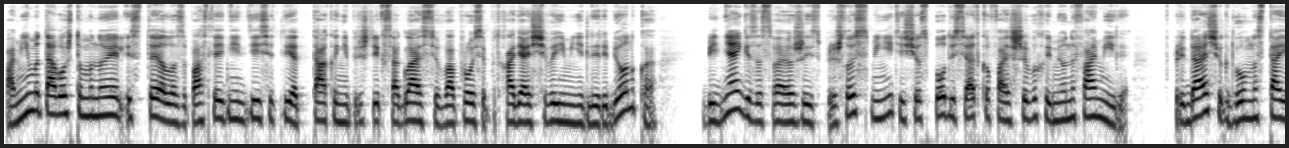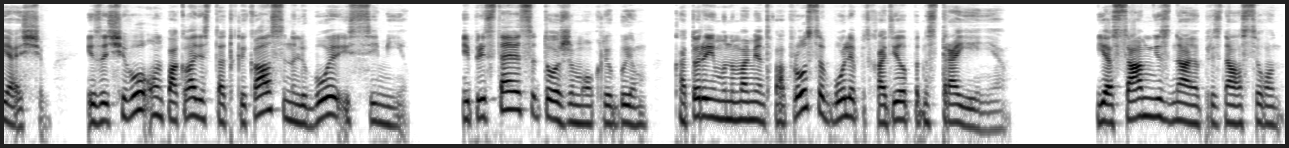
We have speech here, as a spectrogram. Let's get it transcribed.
Помимо того, что Мануэль и Стелла за последние 10 лет так и не пришли к согласию в вопросе подходящего имени для ребенка, бедняге за свою жизнь пришлось сменить еще с полдесятка фальшивых имен и фамилий в придачу к двум настоящим, из-за чего он покладисто откликался на любое из семи. И представиться тоже мог любым, который ему на момент вопроса более подходило под настроение. «Я сам не знаю», – признался он.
